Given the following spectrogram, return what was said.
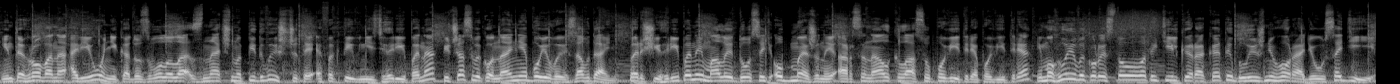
Інтегрована авіоніка дозволила значно підвищити ефективність гріпена під час виконання бойових завдань. Перші гріпени мали досить обмежений арсенал класу повітря-повітря і могли використовувати тільки ракети ближнього радіуса дії.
